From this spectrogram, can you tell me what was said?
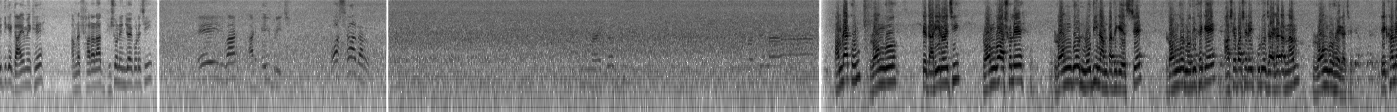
প্রকৃতিকে গায়ে মেখে আমরা সারা রাত ভীষণ এনজয় করেছি। এই রিভার আর এই ব্রিজ অসাধারণ। আমরা এখন রঙ্গতে দাঁড়িয়ে রয়েছি। রঙ্গ আসলে রঙ্গ নদী নামটা থেকে এসছে। রঙ্গ নদী থেকে আশেপাশের এই পুরো জায়গাটার নাম রঙ্গ হয়ে গেছে। এখানে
